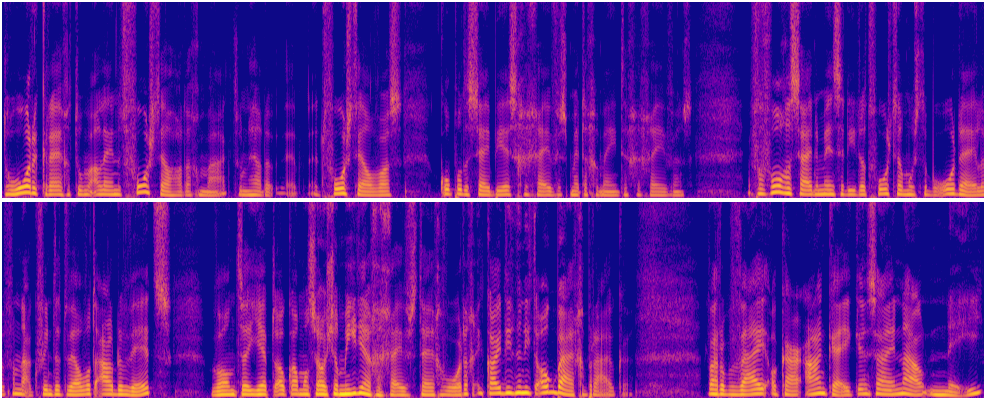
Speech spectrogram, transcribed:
te horen kregen toen we alleen het voorstel hadden gemaakt. Toen hadden, het voorstel was koppelde CBS-gegevens met de gemeentegegevens. En vervolgens zeiden mensen die dat voorstel moesten beoordelen van nou ik vind het wel wat ouderwets, want uh, je hebt ook allemaal social media gegevens tegenwoordig en kan je die er niet ook bij gebruiken? Waarop wij elkaar aankeken en zeiden nou nee,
